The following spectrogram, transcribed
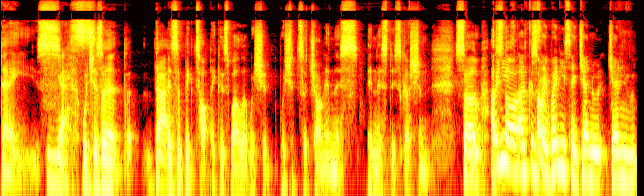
days. Yes. Which is a that is a big topic as well that we should we should touch on in this in this discussion. So I when you, start I was going to say when you say gen, gen,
